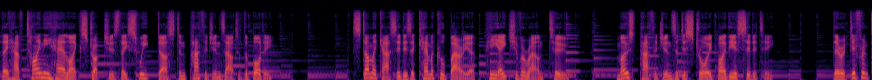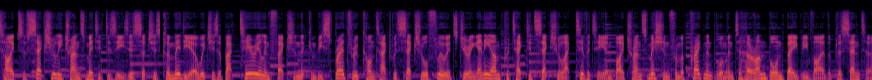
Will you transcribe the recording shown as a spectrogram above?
They have tiny hair-like structures they sweep dust and pathogens out of the body. Stomach acid is a chemical barrier, pH of around 2. Most pathogens are destroyed by the acidity. There are different types of sexually transmitted diseases such as chlamydia which is a bacterial infection that can be spread through contact with sexual fluids during any unprotected sexual activity and by transmission from a pregnant woman to her unborn baby via the placenta.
